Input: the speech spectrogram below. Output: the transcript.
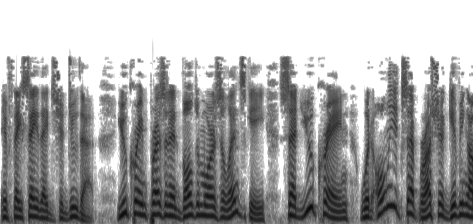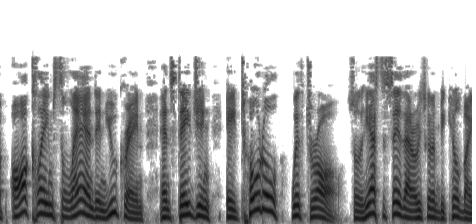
if they say they should do that. Ukraine President Volodymyr Zelensky said Ukraine would only accept Russia giving up all claims to land in Ukraine and staging a total withdrawal. So he has to say that or he's going to be killed by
